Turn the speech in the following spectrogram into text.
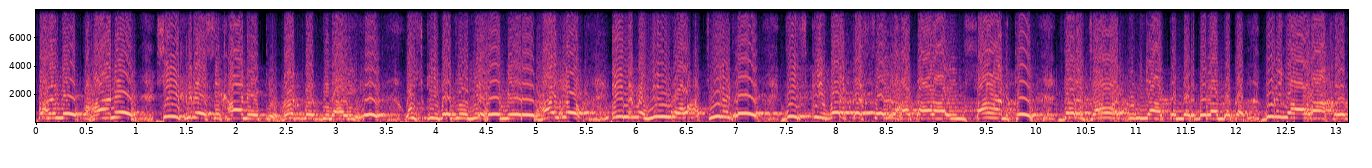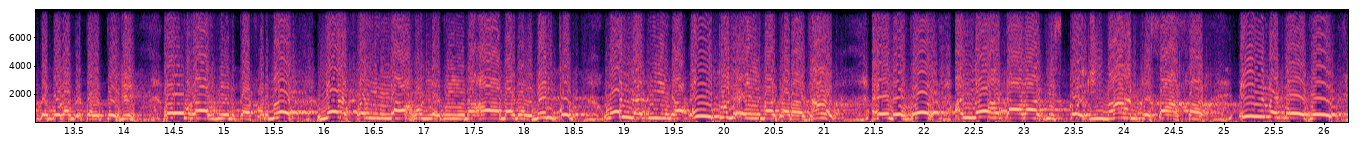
پڑھنے، پڑھانے، سیکھنے، سکھانے کی رغبت دلائی ہے۔ اس کی وجہ یہ ہے، میرے بھائیوں، علم ہی وہ چیز ہے جس کی برکت سے اللہ تعالیٰ انسان کے درجات دنیا کے اندر بلند کر، دنیا اور آخرت میں بلند کرتے ہیں۔ رب العالمین کا فرمان، یرفع اللہ الذین آمنوا منکم والذین اوتوا العلم درجات. اے لوگوں اللہ تعالیٰ جس کو ایمان کے ساتھ ساتھ علم دے دے،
